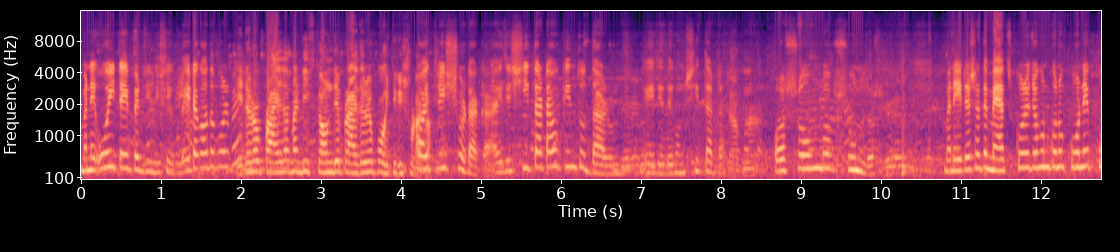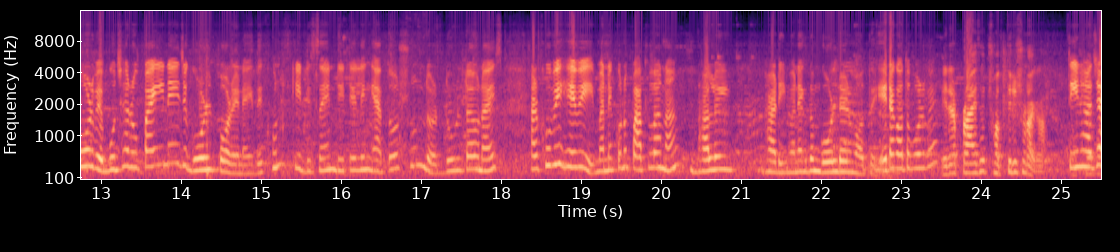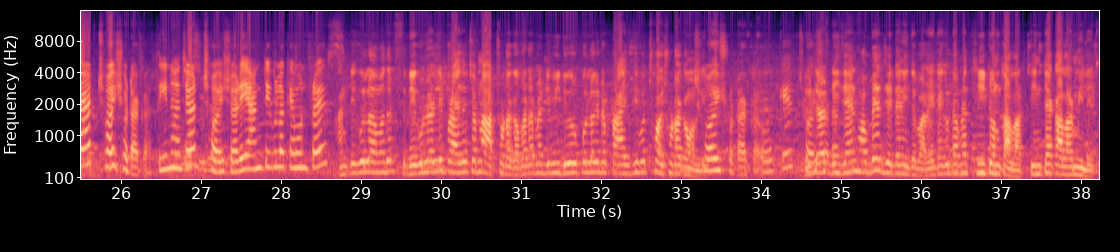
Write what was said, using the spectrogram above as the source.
মানে ওই টাইপের জিনিস এগুলো। এটা কত পড়বে? এটারও প্রাইস আপনার ডিসকাউন্ট দিয়ে প্রাইস হবে পঁয়ত্রিশশো টাকা। পঁয়ত্রিশশো টাকা। এই যে সীতাটাও কিন্তু দারুণ। এই যে দেখুন সীতাটা। অসম্ভব সুন্দর। মানে এটার সাথে ম্যাচ করে যখন কোনো কোণে পড়বে বোঝার উপায়ই নেই যে গোল্ড পরে নাই। দেখুন কি ডিজাইন ডিটেলিং এত সুন্দর। দুলটাও নাইস আর খুবই হেভি মানে কোনো পাতলা না। ভালোই ভারী মানে একদম গোল্ডের মতো। এটা কত পড়বে? এটার প্রাইস হচ্ছে ছত্রিশশো টাকা। তিন হাজার ছয়শো টাকা। তিন হাজার ছয়শো। আর এই আংটিগুলো কেমন প্রাইস আংটিগুলো আমাদের রেগুলারলি প্রাইস হচ্ছে আপনার আটশো টাকা বাট আপনার ভিডিও উপলক্ষে এটা প্রাইস দিব ছয়শো টাকা অনলি ছয়শো টাকা ওকে টাকা। ডিজাইন হবে যেটা নিতে পারে। এটা কিন্তু আপনার থ্রি টোন কালার তিনটা কালার মিলে।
